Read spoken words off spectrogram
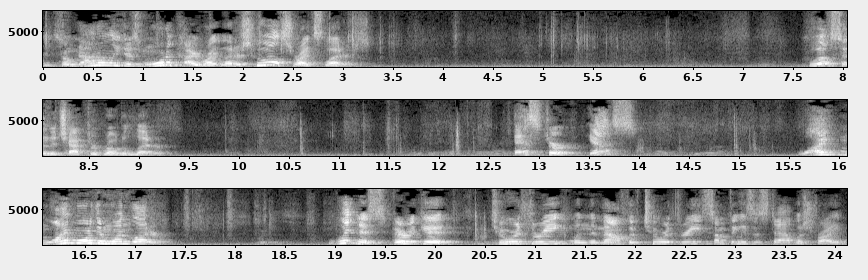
And so not only does Mordecai write letters, who else writes letters? Who else in the chapter wrote a letter? Esther, yes. Why, why more than one letter? Witness, very good. Two or three, when the mouth of two or three, something is established, right?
